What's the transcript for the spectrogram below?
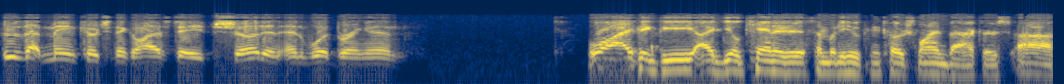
who's that main coach you think Ohio State should and, and would bring in? Well, I think the ideal candidate is somebody who can coach linebackers. Uh,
